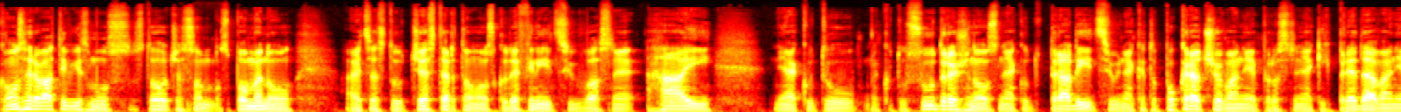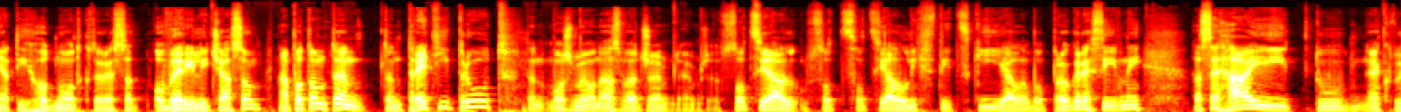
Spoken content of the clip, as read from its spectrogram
konzervativizmus z toho, čo som spomenul, aj cez tú Chestertonovskú definíciu vlastne hájí nejakú tú, nejakú tú súdržnosť, nejakú tú tradíciu, nejaké to pokračovanie proste nejakých predávania tých hodnôt, ktoré sa overili časom. A potom ten, ten tretí prúd, ten môžeme ho nazvať, že, neviem, že sociál, so, socialistický alebo progresívny, zase hájí tú nejakú tú,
